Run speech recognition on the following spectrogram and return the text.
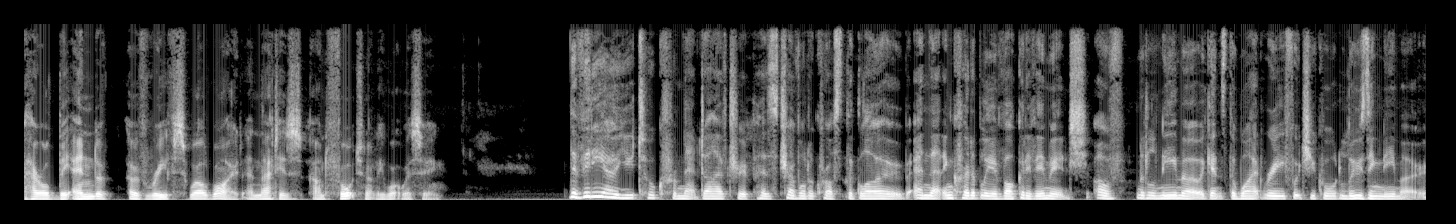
herald the end of, of reefs worldwide, and that is unfortunately what we're seeing. The video you took from that dive trip has travelled across the globe, and that incredibly evocative image of little Nemo against the white reef, which you called losing Nemo,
